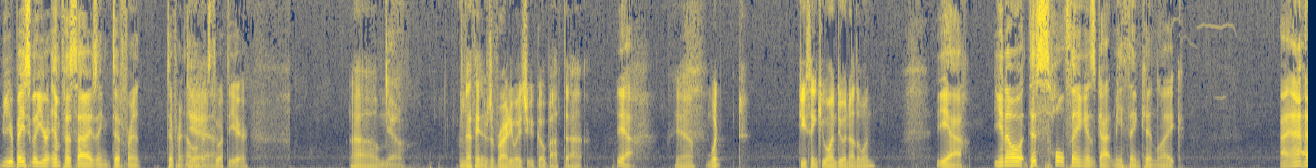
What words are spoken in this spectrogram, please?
You're basically you're emphasizing different different elements Yeah. throughout the year. Um, Yeah. I think there's a variety of ways you could go about that. Yeah. Yeah. What do you think you want to do another one? Yeah. You know, this whole thing has got me thinking like I,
